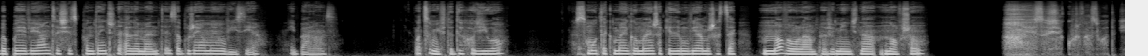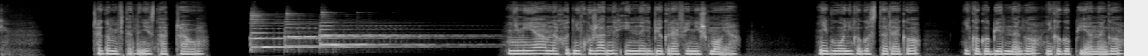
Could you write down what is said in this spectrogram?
bo pojawiające się spontaniczne elementy zaburzają moją wizję i balans. O co mi wtedy chodziło? Smutek mojego męża, kiedy mówiłam, że chcę nową lampę wymienić na nowszą. O Jezusie, kurwa słodki. Czego mi wtedy nie starczało? Nie mijałam na chodniku żadnych innych biografii niż moja. Nie było nikogo starego, nikogo biednego, nikogo pijanego.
